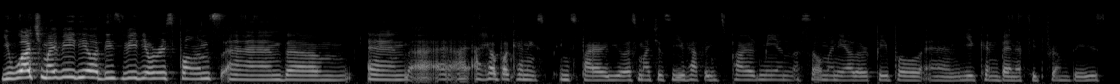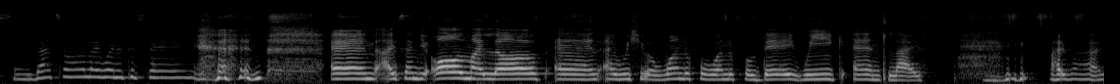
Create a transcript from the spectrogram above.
you watch my video, this video response, and um, and I, I, hope I can inspire you as much as you have inspired me and so many other people, and you can benefit from this. And that's all I wanted to say. and, and I send you all my love, and I wish you a wonderful, wonderful day, week, and life. bye bye.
